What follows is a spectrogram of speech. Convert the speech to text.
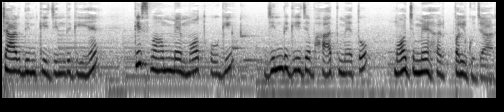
चार दिन की ज़िंदगी है। किस वहम में मौत होगी? ज़िंदगी जब हाथ में तो मौज में हर पल गुजार।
